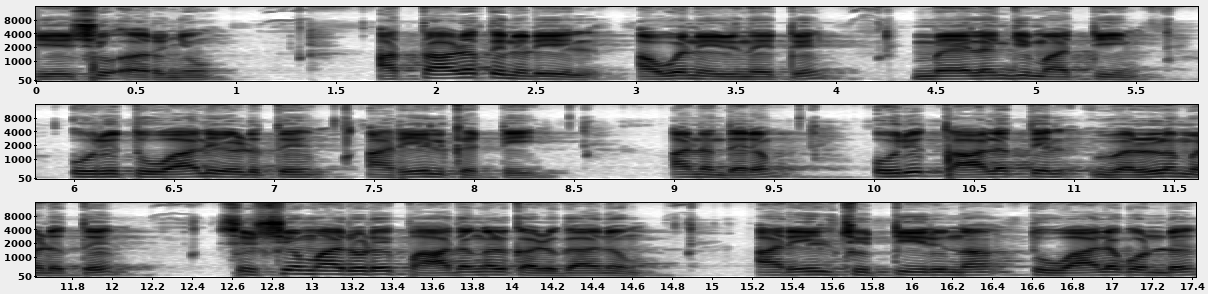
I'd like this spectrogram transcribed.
യേശു അറിഞ്ഞു. അത്താഴത്തിനിടയിൽ അവൻ എഴുന്നേറ്റ് മേലങ്കി മാറ്റി ഒരു തുവാലയെടുത്ത് അരയിൽ കെട്ടി. അനന്തരം ഒരു താലത്തിൽ വെള്ളമെടുത്ത് ശിഷ്യന്മാരുടെ പാദങ്ങൾ കഴുകാനും അരയിൽ ചുറ്റിയിരുന്ന തുവാല കൊണ്ട്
